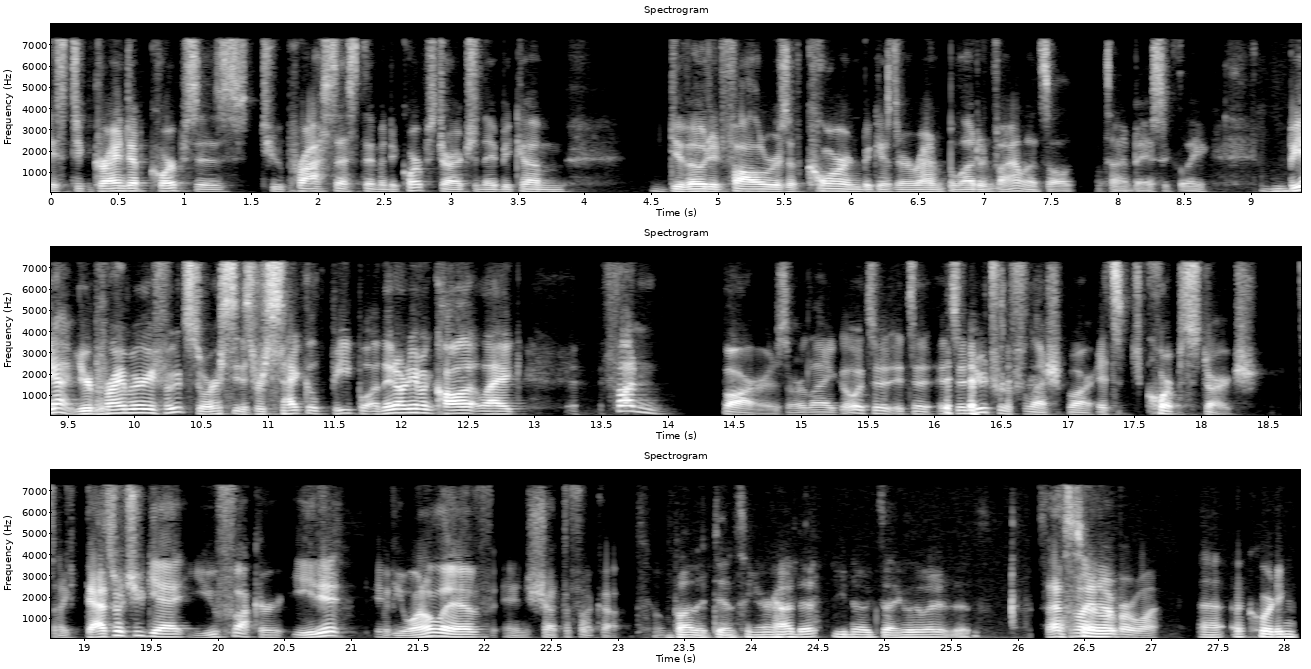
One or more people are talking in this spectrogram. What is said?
is to grind up corpses to process them into corpse starch, and they become devoted followers of Khorne because they're around blood and violence all the time, basically. Mm-hmm. But yeah, your primary food source is recycled people, and they don't even call it like fun bars or like, oh, it's a it's a it's a Nutriflesh bar. It's corpse starch. It's like that's what you get. You fucker, eat it if you want to live, and shut the fuck up. Don't bother dancing around it. You know exactly what it is. So that's my number one. Uh, according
